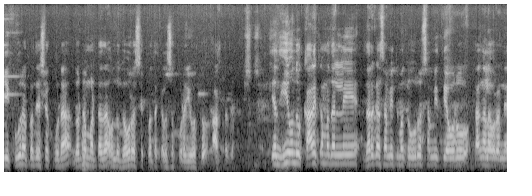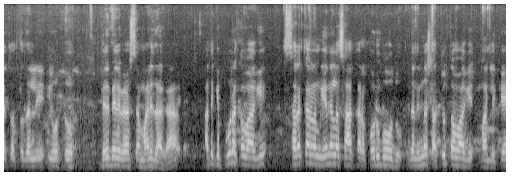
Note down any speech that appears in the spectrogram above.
ಈ ಕೂರ ಪ್ರದೇಶ ಕೂಡ ದೊಡ್ಡ ಮಟ್ಟದ ಒಂದು ಗೌರವ ಸಿಕ್ಕುವಂಥ ಕೆಲಸ ಕೂಡ ಇವತ್ತು ಆಗ್ತದೆ. ಈ- ಒಂದು ಕಾರ್ಯಕ್ರಮದಲ್ಲಿ ದರ್ಗಾ ಸಮಿತಿ ಮತ್ತು ಊರು ಸಮಿತಿಯವರು ತಂಗಲವರ ನೇತೃತ್ವದಲ್ಲಿ ಇವತ್ತು ಬೇರೆ ಬೇರೆ ವ್ಯವಸ್ಥೆ ಮಾಡಿದಾಗ ಅದಕ್ಕೆ ಪೂರಕವಾಗಿ ಸರ್ಕಾರ ನಮ್ಗೆ ಏನೆಲ್ಲ ಸಹಕಾರ ಕೊಡಬಹುದು ಇದನ್ನು ಇನ್ನಷ್ಟು ಅತ್ಯುತ್ತಮವಾಗಿ ಮಾಡಲಿಕ್ಕೆ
